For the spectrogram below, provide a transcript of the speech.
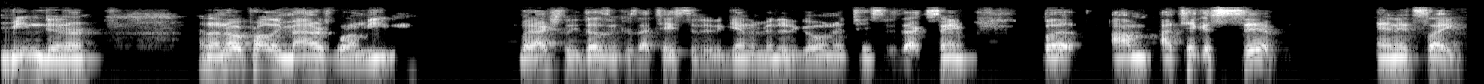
I'm eating dinner, and I know it probably matters what I'm eating, but actually it doesn't because I tasted it again a minute ago and it tastes the exact same. But I'm I take a sip and it's like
